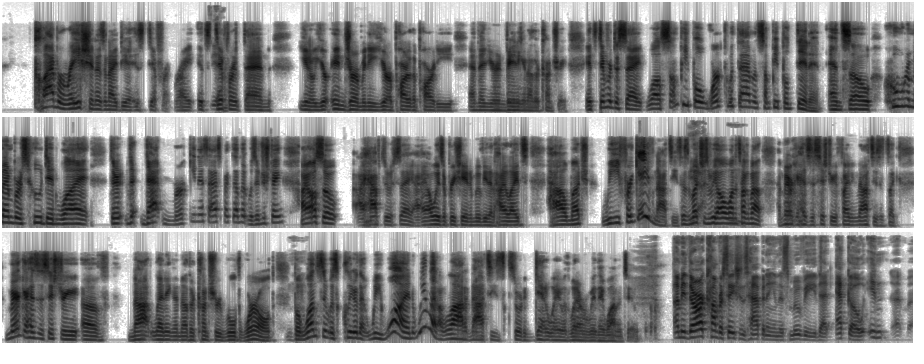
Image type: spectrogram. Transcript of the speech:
collaboration as an idea is different, right? It's Yeah. different than you know you're in Germany, you're a part of the party, and then you're invading another country. It's different to say, well, some people worked with them and some people didn't, and so who remembers who did what? There, th- that murkiness aspect of it was interesting. I also I have to say, I always appreciate a movie that highlights how much we forgave Nazis. As much as we all want to mm-hmm. talk about America has this history of fighting Nazis, it's like America has this history of not letting another country rule the world. But Mhm. once it was clear that we won, we let a lot of Nazis sort of get away with whatever way they wanted to. I mean, there are conversations happening in this movie that echo in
